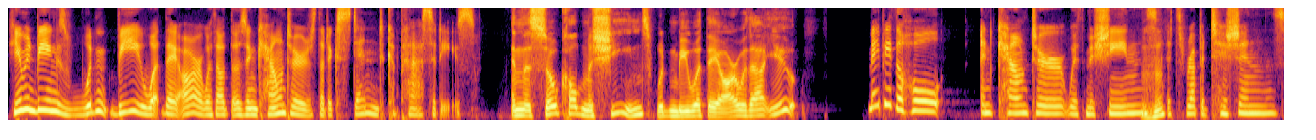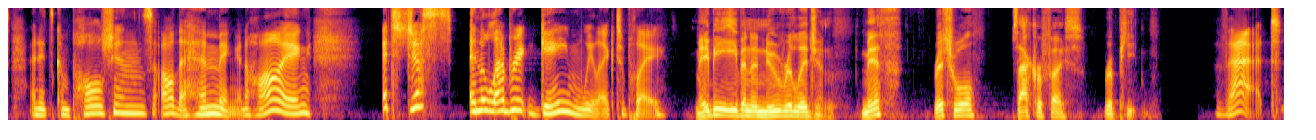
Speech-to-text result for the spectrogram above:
Human beings wouldn't be what they are without those encounters that extend capacities. and the so called machines wouldn't be what they are without you. Maybe the whole encounter with machines, mm-hmm. its repetitions and its compulsions, all the hemming and hawing, it's just an elaborate game we like to play. Maybe even a new religion myth, ritual, sacrifice, repeat. That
